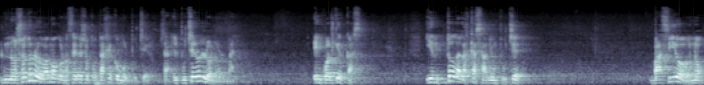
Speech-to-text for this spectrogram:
Nosotros lo vamos a conocer esos potajes como el puchero. O sea, el puchero es lo normal. En cualquier casa y en todas las casas había un puchero. Vacío o no.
